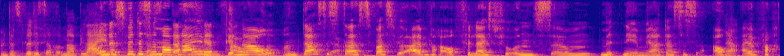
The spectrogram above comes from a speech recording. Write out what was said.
Und das wird es auch immer bleiben. Und das wird es das, immer das bleiben, genau. Und das ist ja. das, was wir einfach auch vielleicht für uns ähm, mitnehmen, ja, dass es auch ja. einfach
